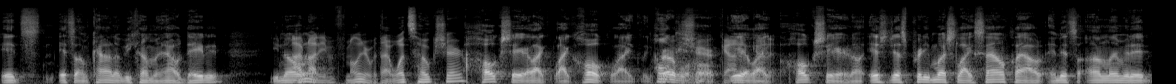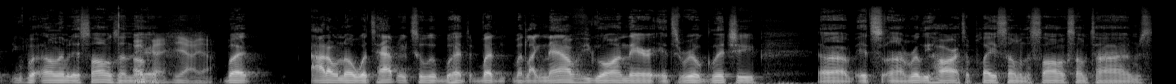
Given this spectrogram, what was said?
it's it's um kind of becoming outdated. You know, I'm not even familiar with that. What's Hulkshare? Hulkshare, like like Hulk, like Incredible Hulkshare, Hulk. got it, yeah, like it. Hulkshare. Uh, It's just pretty much like SoundCloud, and it's unlimited. You can put unlimited songs on there. Okay, yeah, yeah. But I don't know what's happening to it. But but but like now, if you go on there, it's real glitchy. Uh, it's uh, really hard to play some of the songs sometimes,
